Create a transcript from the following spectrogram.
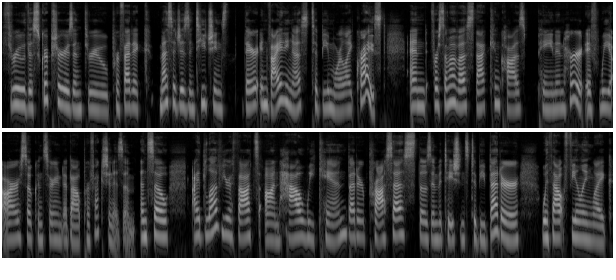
through the scriptures and through prophetic messages and teachings, they're inviting us to be more like Christ. And for some of us, that can cause pain and hurt if we are so concerned about perfectionism. And so I'd love your thoughts on how we can better process those invitations to be better without feeling like,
